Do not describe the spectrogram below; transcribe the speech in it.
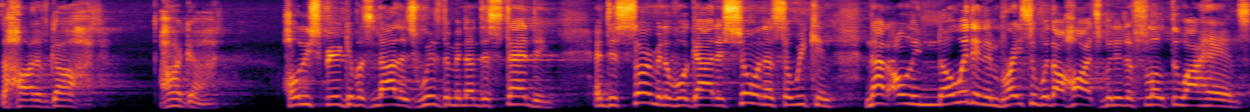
the heart of God, our God. Holy Spirit, give us knowledge, wisdom, and understanding and discernment of what God is showing us so we can not only know it and embrace it with our hearts, but it'll flow through our hands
